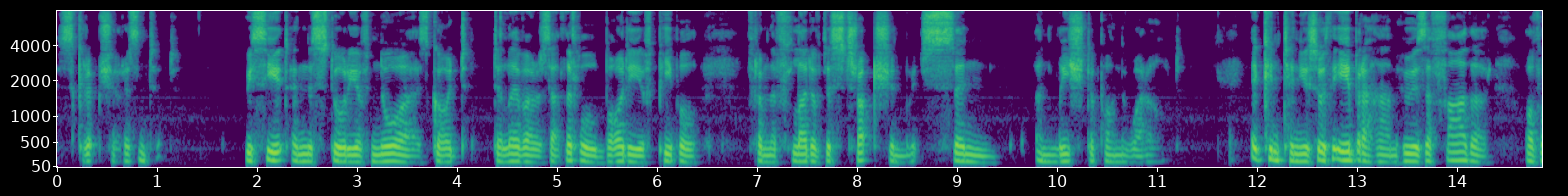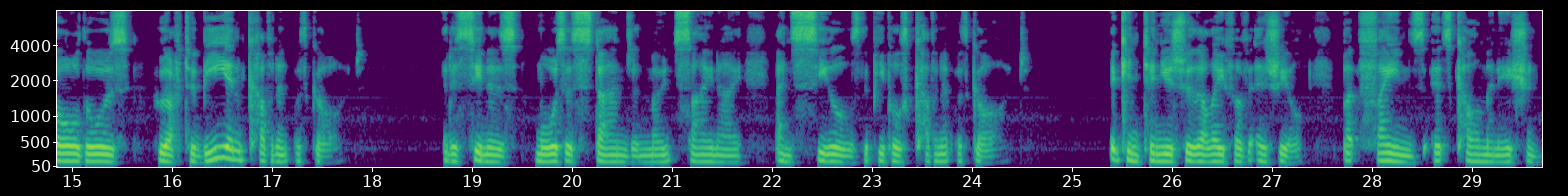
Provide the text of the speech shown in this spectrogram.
Scripture, isn't it? We see it in the story of Noah as God delivers a little body of people from the flood of destruction which sin unleashed upon the world. It continues with Abraham, who is the father of all those who are to be in covenant with God. It is seen as Moses stands on Mount Sinai and seals the people's covenant with God. It continues through the life of Israel, but finds its culmination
